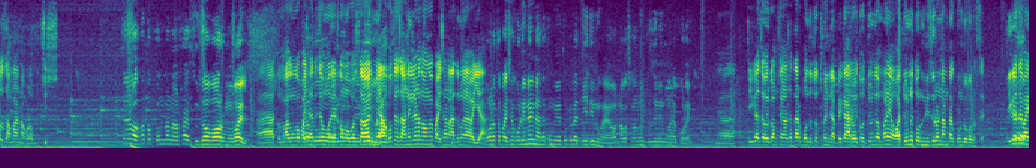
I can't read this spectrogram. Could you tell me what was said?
তো জামা না করা বুঝছিস যা হয়তো না উঠায় সুইচ আর মোবাইল হ্যাঁ তোমাকে আমার পয়সা দিতে মোর এরকম অবস্থা হয় মই আগতে জানিলে না তোমাকে পয়সা না দিনু ভাইয়া। ওরা তো পয়সা করি নাই না তুমি তো গেলে দিয়ে দিন হয় অন্য কথা আমি বুঝিনি হয় পরে হ্যাঁ, ঠিক আছে ওরকম চেনার সাথে আর বন্ধুত্ব থই না বেকার হয় তোর জন্য মানে ওর জন্য তোর নিজের নামটা গন্ডগোল আছে। ঠিক আছে ভাই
